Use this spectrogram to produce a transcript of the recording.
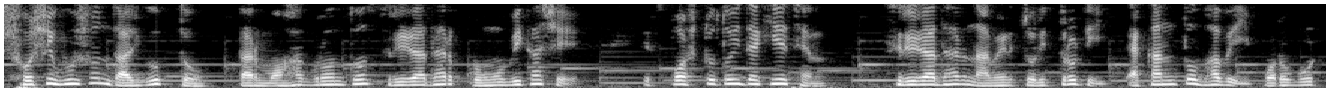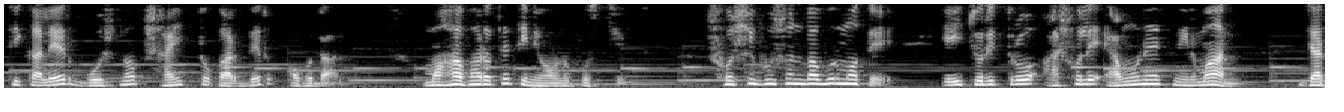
শশীভূষণ দাশগুপ্ত তার মহাগ্রন্থ শ্রীরাধার ক্রমবিকাশে স্পষ্টতই দেখিয়েছেন, শ্রীরাধার নামের চরিত্রটি একান্তভাবেই পরবর্তীকালের বৈষ্ণব সাহিত্যকারদের অবদান। মহাভারতে তিনি অনুপস্থিত। শশীভূষণ বাবুর মতে, এই চরিত্র আসলে এমন এক নির্মাণ যার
